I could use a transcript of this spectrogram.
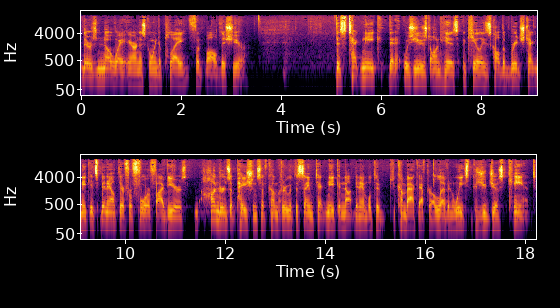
there's no way Aaron is going to play football this year this technique that was used on his Achilles is called the bridge technique. It's been out there for four or five years. Hundreds of patients have come right. through with the same technique and not been able to, to, come back after 11 weeks because you just can't.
